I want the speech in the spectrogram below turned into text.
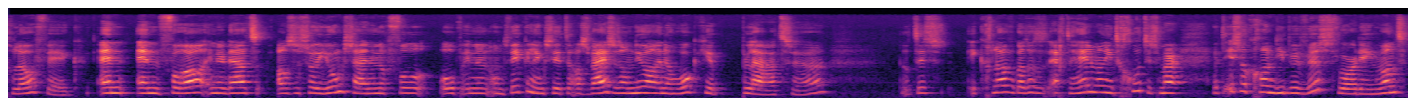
geloof ik. En, en vooral inderdaad, als ze zo jong zijn en nog volop in een ontwikkeling zitten, als wij ze dan nu al in een hokje plaatsen, dat is, ik geloof ook al dat het echt helemaal niet goed is. Maar het is ook gewoon die bewustwording. Want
